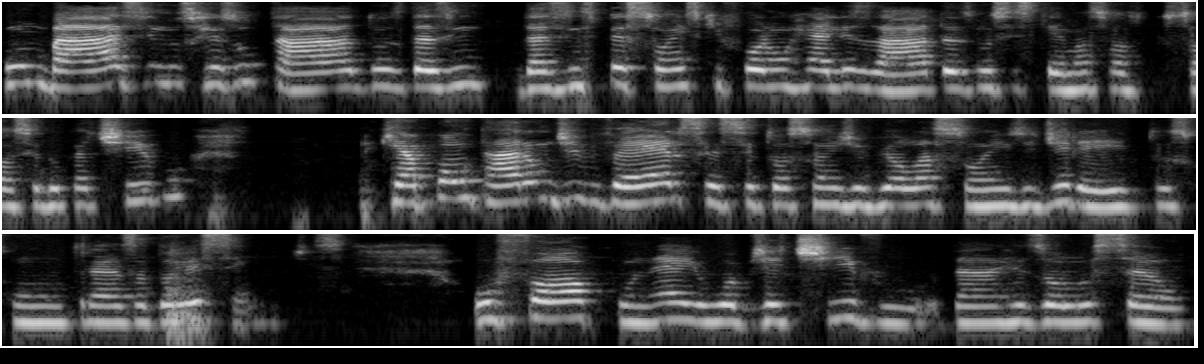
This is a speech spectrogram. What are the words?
com base nos resultados das, das inspeções que foram realizadas no sistema socioeducativo que apontaram diversas situações de violações de direitos contra as adolescentes. O foco né, e o objetivo da resolução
